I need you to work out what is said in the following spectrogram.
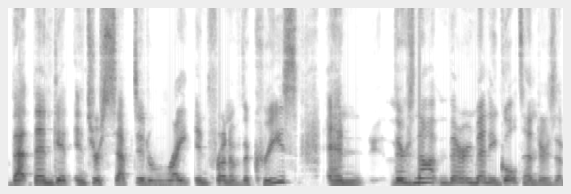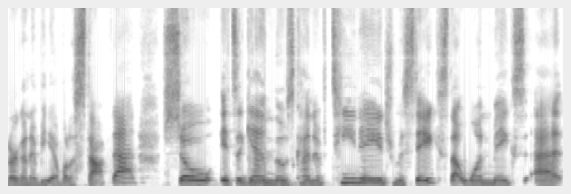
that then get intercepted mm-hmm. right in front of the crease. And there's not very many goaltenders that are going to be able to stop that. So it's again those kind of teenage mistakes that one makes at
